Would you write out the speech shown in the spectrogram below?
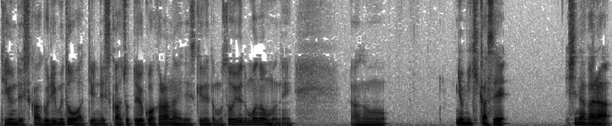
ていうんですか？グリム童話っていうんですか？ちょっとよくわからないですけれども、そういうものもね、あの、読み聞かせしながら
